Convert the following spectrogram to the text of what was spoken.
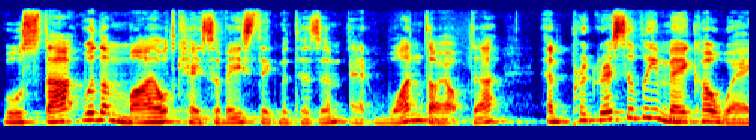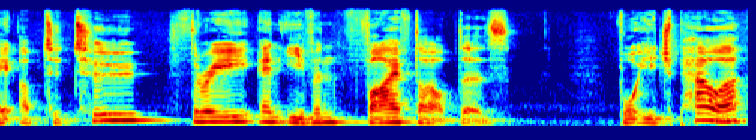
We'll start with a mild case of astigmatism at 1 diopter and progressively make our way up to 2, 3, and even 5 diopters. For each power,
